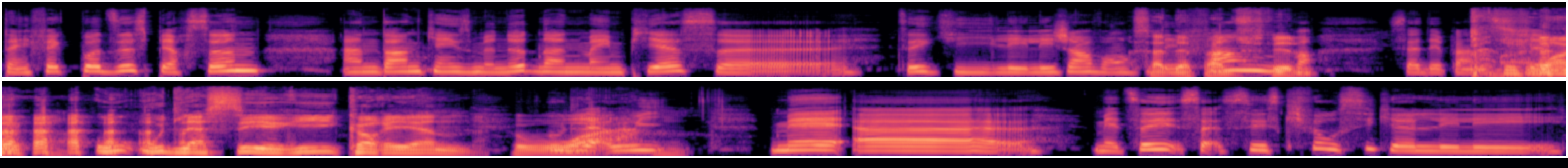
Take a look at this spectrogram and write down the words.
Tu n'infectes pas 10 personnes en dedans de 15 minutes dans une même pièce. euh, tu sais, qui, les, les gens vont Ça se dépend défendre. du film. Bon, ça dépend du film. Ouais. ou, ou de la série coréenne. Ou de la- Ouais. oui. Mais, euh, mais tu sais, c'est ce qui fait aussi que les, les,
